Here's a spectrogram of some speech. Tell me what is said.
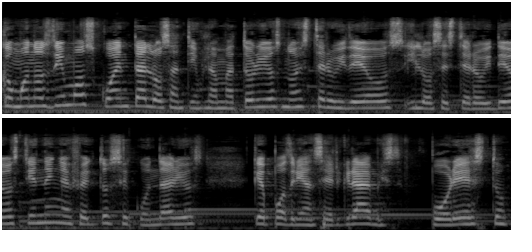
Como nos dimos cuenta, los antiinflamatorios no esteroideos y los esteroideos tienen efectos secundarios que podrían ser graves. Por esto,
